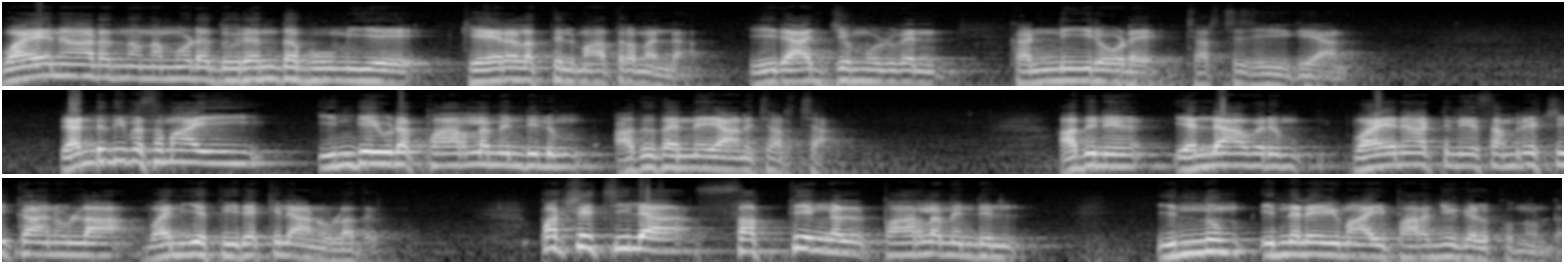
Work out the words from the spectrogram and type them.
വയനാടെന്ന നമ്മുടെ ദുരന്ത ഭൂമിയെ കേരളത്തിൽ മാത്രമല്ല ഈ രാജ്യം മുഴുവൻ കണ്ണീരോടെ ചർച്ച ചെയ്യുകയാണ്. രണ്ട് ദിവസമായി ഇന്ത്യയുടെ പാർലമെന്റിലും അതുതന്നെയാണ് ചർച്ച. അതിന് എല്ലാവരും വയനാട്ടിനെ സംരക്ഷിക്കാനുള്ള വലിയ തിരക്കിലാണുള്ളത്. പക്ഷെ ചില സത്യങ്ങൾ പാർലമെന്റിൽ ഇന്നും ഇന്നലെയുമായി പറഞ്ഞു കേൾക്കുന്നുണ്ട്.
